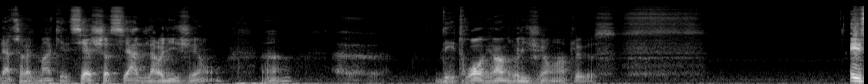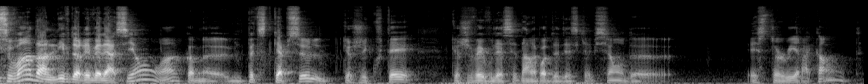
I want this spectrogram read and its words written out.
naturellement qui est le siège social de la religion, hein, euh, des trois grandes religions en plus. Et souvent dans le livre de Révélation, hein, comme euh, une petite capsule que j'écoutais, que je vais vous laisser dans la boîte de description de History raconte,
